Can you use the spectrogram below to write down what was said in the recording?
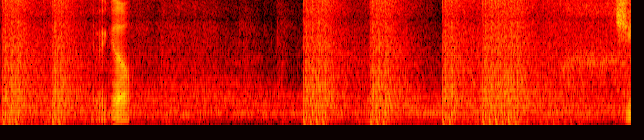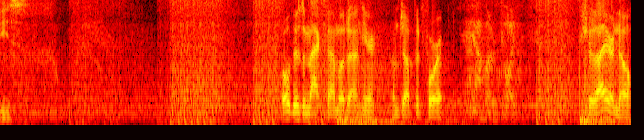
There we go. Jeez. Oh, there's a max ammo down here. I'm jumping for it. Should I or no?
